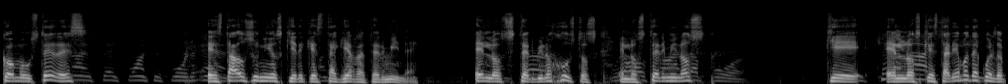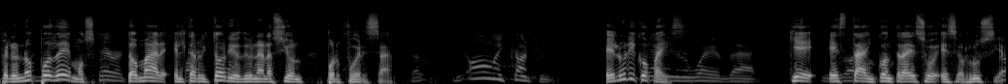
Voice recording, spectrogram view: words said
Como ustedes, Estados Unidos quiere que esta guerra termine en los términos justos, en los términos que en los que estaríamos de acuerdo, pero no podemos tomar el territorio de una nación por fuerza. El único país que está en contra de eso es Rusia.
